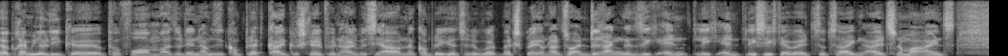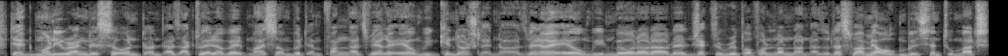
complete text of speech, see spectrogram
äh, Premier League äh, performen. Also den haben sie komplett kalt gestellt für ein halbes Jahr und dann kommt er hier zu dem World Matchplay und hat so einen Drang gezwungen, sich endlich, endlich sich der Welt zu zeigen als Nummer eins der Money-Rangliste und, und als aktueller Weltmeister und wird empfangen, als wäre er irgendwie ein Kinderschlender, als wäre er irgendwie ein Mörder oder der Jack the Ripper von London. Also das war mir auch ein bisschen too much.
